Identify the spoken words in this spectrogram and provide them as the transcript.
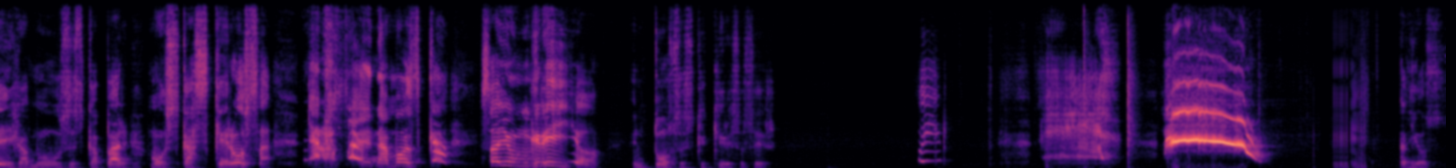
Déjame escapar, mosca asquerosa. Ya no soy una mosca, soy un grillo. Entonces, ¿qué quieres hacer? Adiós.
